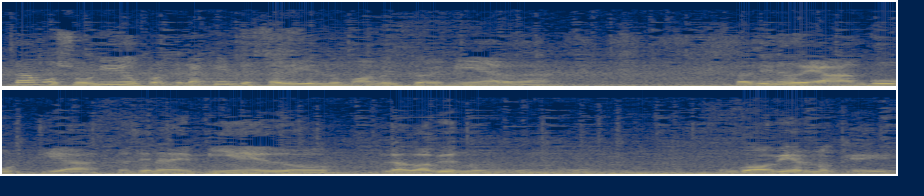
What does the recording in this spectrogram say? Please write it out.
Estamos unidos porque la gente está viviendo un momento de mierda, está lleno de angustia, está llena de miedo, la gobierno, un, gobierno que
